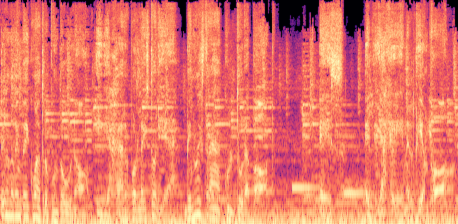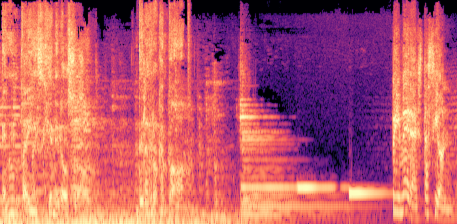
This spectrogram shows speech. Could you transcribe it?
de la 94.1 y viajar por la historia de nuestra cultura pop. Es el viaje en el tiempo en un país generoso de la rock and pop. Primera estación.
